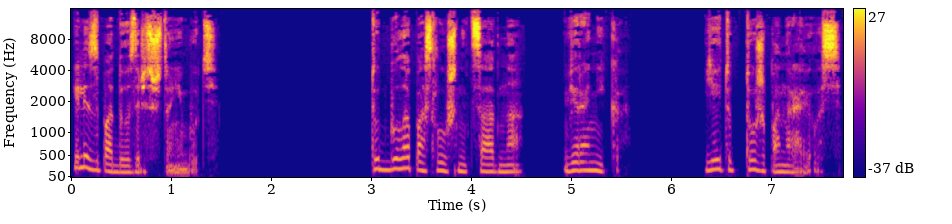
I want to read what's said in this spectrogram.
Или заподозрит что-нибудь. Тут была послушница одна, Вероника. Ей тут тоже понравилось.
